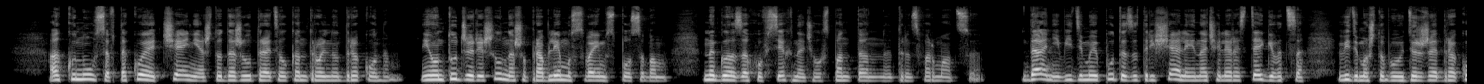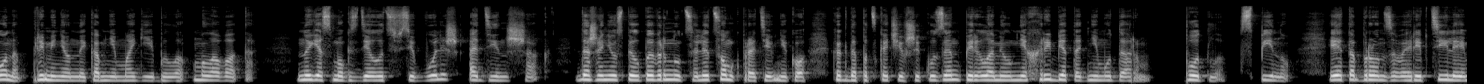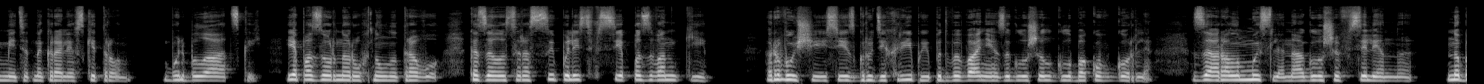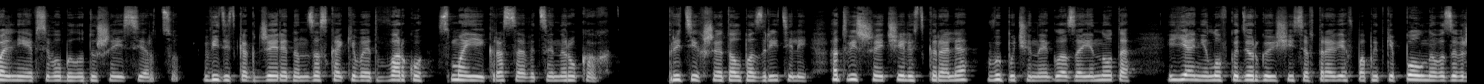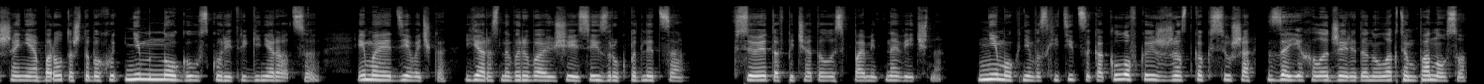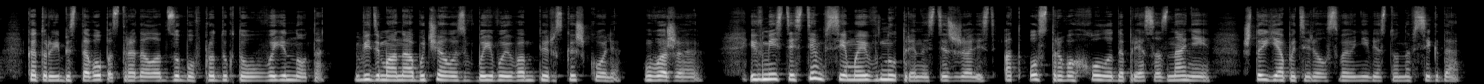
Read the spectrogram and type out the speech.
Окунулся в такое отчаяние, что даже утратил контроль над драконом. И он тут же решил нашу проблему своим способом. На глазах у всех начал спонтанную трансформацию. Да, невидимые путы затрещали и начали растягиваться, видимо, чтобы удержать дракона, примененной ко мне магии было маловато. Но я смог сделать всего лишь один шаг. Даже не успел повернуться лицом к противнику, когда подскочивший кузен переломил мне хребет одним ударом. Подло, в спину. И эта бронзовая рептилия метит на королевский трон. Боль была адской. Я позорно рухнул на траву. Казалось, рассыпались все позвонки. Рвущиеся из груди хрипы и подвывания заглушил глубоко в горле. Заорал мысленно, оглушив вселенную. Но больнее всего было душе и сердцу. Видеть, как Джеридан заскакивает в варку с моей красавицей на руках. Притихшая толпа зрителей, отвисшая челюсть короля, выпученные глаза енота, я, неловко дергающийся в траве в попытке полного завершения оборота, чтобы хоть немного ускорить регенерацию, и моя девочка, яростно вырывающаяся из рук подлеца. Все это впечаталось в память навечно. Не мог не восхититься, как ловко и жестко Ксюша заехала Джеридану локтем по носу, который и без того пострадал от зубов продуктового енота. Видимо, она обучалась в боевой вампирской школе. Уважаю. И вместе с тем все мои внутренности сжались от острого холода при осознании, что я потерял свою невесту навсегда.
